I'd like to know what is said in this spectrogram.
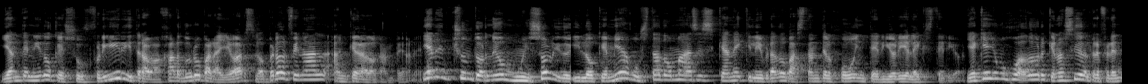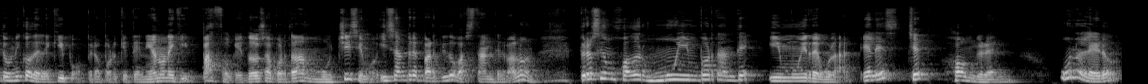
y han tenido que sufrir y trabajar duro para llevárselo, pero al final han quedado campeones. Y han hecho un torneo muy sólido y lo que me ha gustado más es que han equilibrado bastante el juego interior y el exterior. Y aquí hay un jugador que no ha sido el referente único del equipo, pero porque tenían un equipazo que todos aportaban muchísimo y se han repartido bastante balón, pero sido un jugador muy importante y muy regular. Él es Chet Holmgren, un alero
